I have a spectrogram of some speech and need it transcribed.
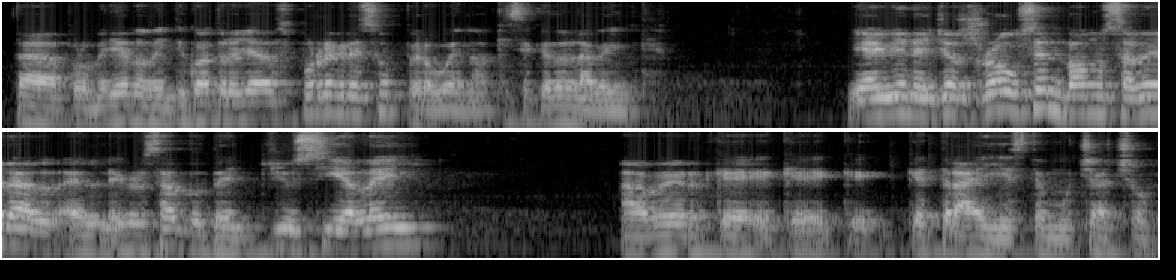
Está promediando 24 yardas por regreso, pero bueno, aquí se quedó en la 20. Y ahí viene Josh Rosen. Vamos a ver al, egresado de UCLA. A ver qué, trae este muchacho.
